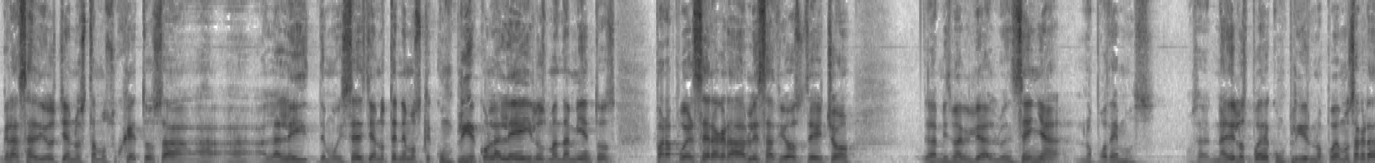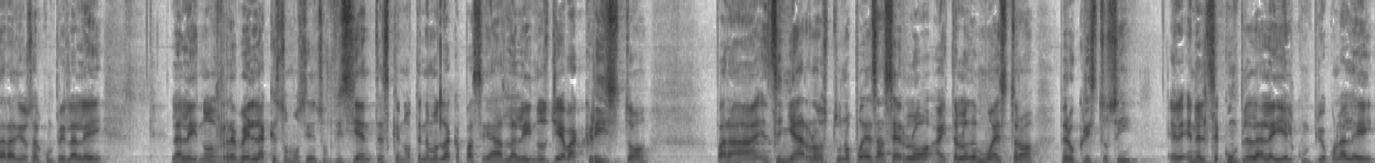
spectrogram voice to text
Gracias a Dios ya no estamos sujetos a, la ley de Moisés, ya no tenemos que cumplir con la ley y los mandamientos para poder ser agradables a Dios. De hecho, la misma Biblia lo enseña, no podemos. O sea, nadie los puede cumplir, no podemos agradar a Dios al cumplir la ley. La ley nos revela que somos insuficientes, que no tenemos la capacidad. La ley nos lleva a Cristo para enseñarnos, tú no puedes hacerlo, ahí te lo demuestro, pero Cristo sí. En Él se cumple la ley, Él cumplió con la ley.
